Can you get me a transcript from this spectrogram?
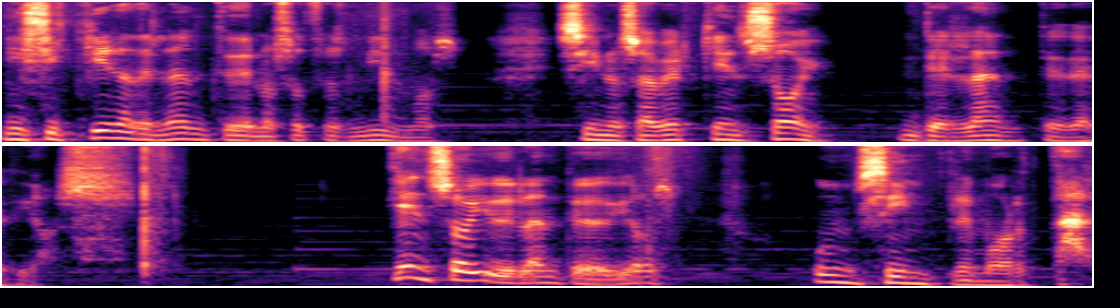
ni siquiera delante de nosotros mismos, sino saber quién soy delante de Dios. ¿Quién soy delante de Dios? Un simple mortal.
